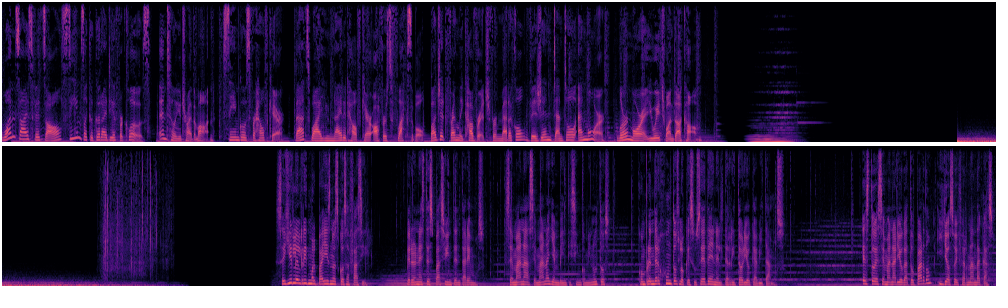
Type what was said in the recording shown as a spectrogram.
One size fits all seems like a good idea for clothes until you try them on. Same goes for healthcare. That's why United Healthcare offers flexible, budget friendly coverage for medical, vision, dental, and more. Learn more at uh1.com. Seguirle el ritmo al país no es cosa fácil, pero en este espacio intentaremos semana a semana y en 25 minutos, comprender juntos lo que sucede en el territorio que habitamos. Esto es Semanario Gato Pardo y yo soy Fernanda Caso.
